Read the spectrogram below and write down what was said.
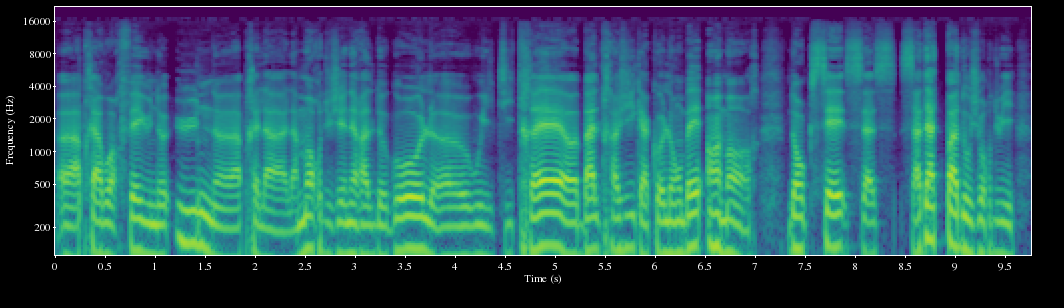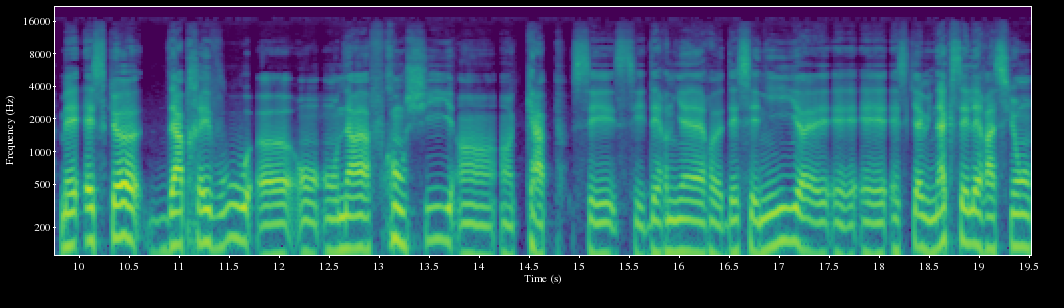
après avoir fait une une, après la, la, mort du général de Gaulle, où il titrait Balle tragique à Colombay, un mort. Donc ça, ça date pas d'aujourd'hui, mais est-ce que, d'après vous, euh, on, a franchi un, cap ces, dernières décennies? Est-ce qu'il y a une accélération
